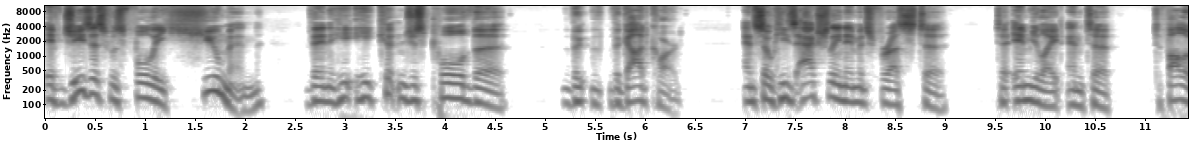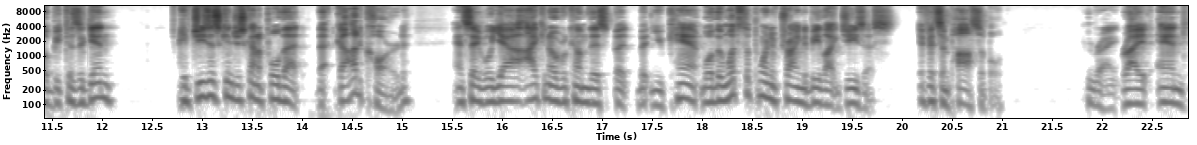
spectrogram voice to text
if Jesus was fully human, then he, he couldn't just pull the the the God card and so he's actually an image for us to to emulate and to to follow because again if jesus can just kind of pull that that god card and say well yeah i can overcome this but but you can't well then what's the point of trying to be like jesus if it's impossible Right. Right. And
